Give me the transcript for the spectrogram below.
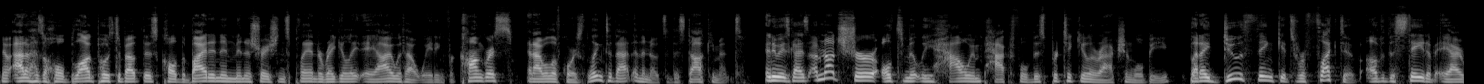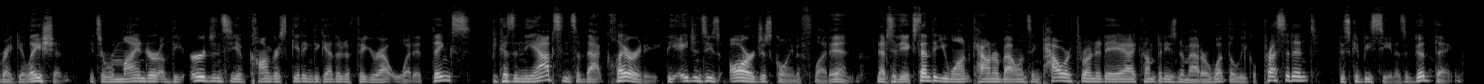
Now, Adam has a whole blog post about this called The Biden Administration's Plan to Regulate AI Without Waiting for Congress, and I will, of course, link to that in the notes of this document. Anyways, guys, I'm not sure ultimately how impactful this particular action will be, but I do think it's reflective of the state of AI regulation. It's a reminder of the urgency of Congress getting together to figure out what it thinks, because in the absence of that clarity, the agencies are just going to flood in. Now, to the extent that you want counterbalancing power thrown at AI companies, no matter what the legal precedent, this could be seen as a good thing.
